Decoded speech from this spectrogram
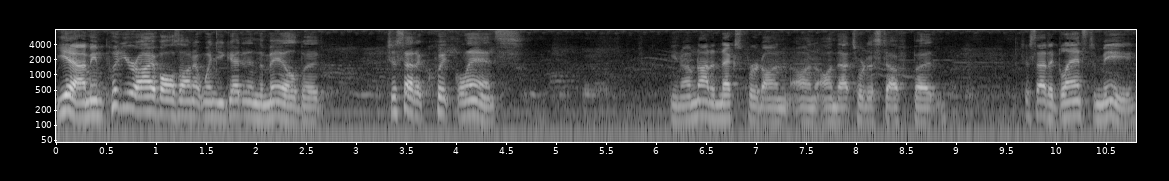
Yeah, I mean, put your eyeballs on it when you get it in the mail, but just at a quick glance, you know, I'm not an expert on, on, on that sort of stuff, but just at a glance to me,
